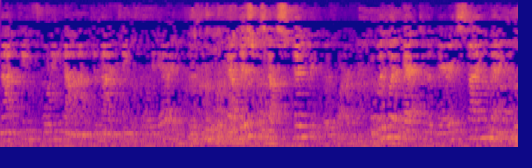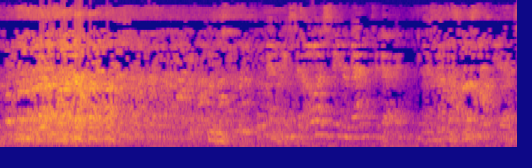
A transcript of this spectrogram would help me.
1949 to 1948. Now this was how stupid we were. We went back to the very same man. and he said, Oh, I see you're back today. And I said, Yes.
